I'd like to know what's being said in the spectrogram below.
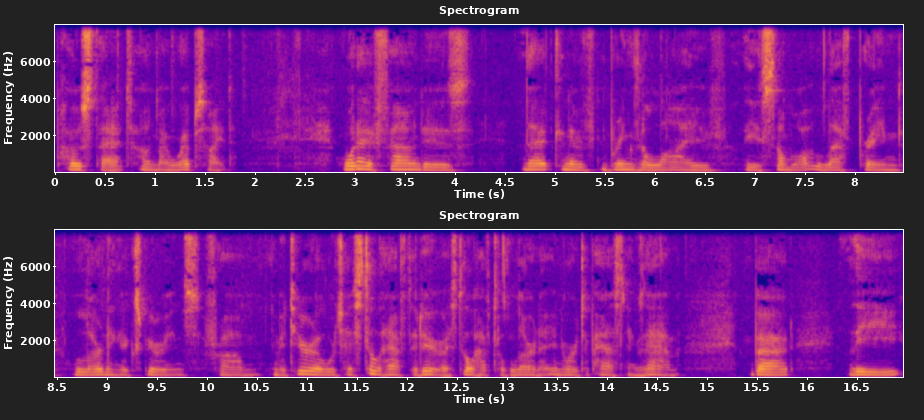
post that on my website. What I've found is that kind of brings alive the somewhat left brained learning experience from the material, which I still have to do. I still have to learn it in order to pass an exam. But the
